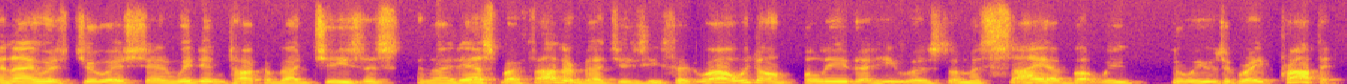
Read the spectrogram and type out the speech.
and I was Jewish, and we didn't talk about Jesus. And I'd asked my father about Jesus. He said, "Well, we don't believe that he was the Messiah, but we knew he was a great prophet."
